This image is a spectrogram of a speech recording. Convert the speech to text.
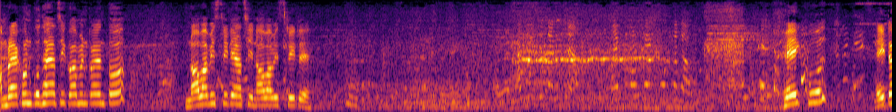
আমরা এখন কোথায় আছি কমেন্ট করেন তো? নবাব স্ট্রিটে আছি নবাব স্ট্রিটে ফেক ফুল? এইটা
